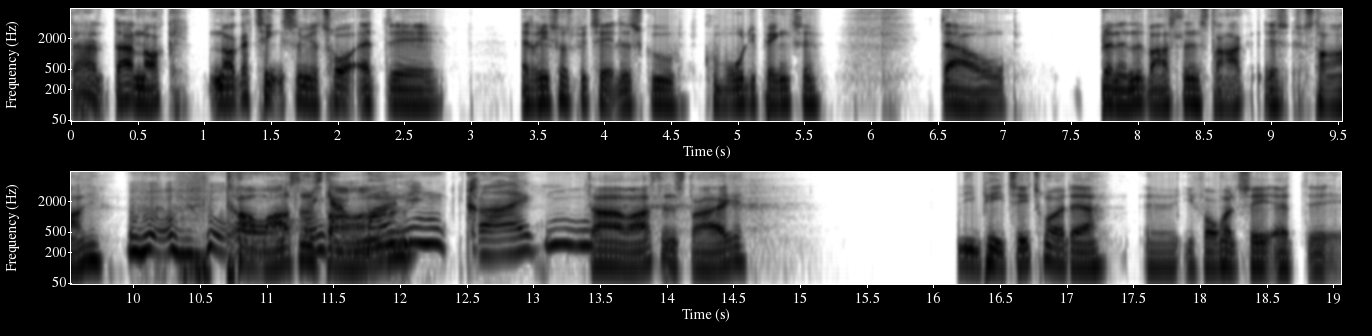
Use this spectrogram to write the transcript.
der, der er nok, nok af ting, som jeg tror, at, øh, at Rigshospitalet skulle kunne bruge de penge til. Der er jo blandt andet varslet en strak, øh, strake. Der er varslet en. Grækken. Der er varslet en strække. Lige PT, tror jeg, det er, øh, i forhold til, at øh,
